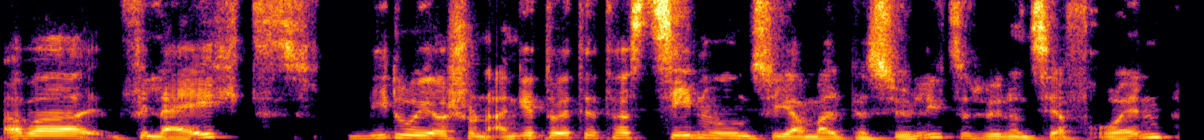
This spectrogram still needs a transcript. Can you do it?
aber vielleicht, wie du ja schon angedeutet hast, sehen wir uns ja mal persönlich. Das würde uns sehr freuen.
